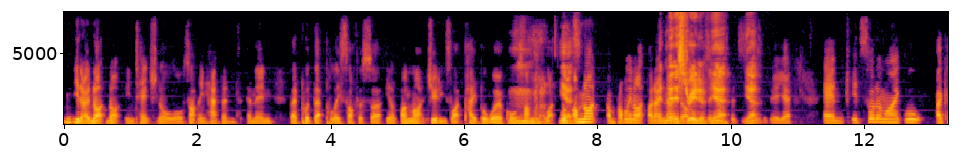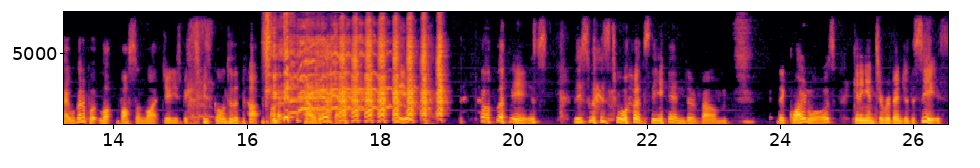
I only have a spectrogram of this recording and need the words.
you know, not not intentional or something happened, and then they put that police officer you know, on light duties like paperwork or Mm, something like. Look, yes. I'm not. I'm probably not. I don't know. Administrative, and outs, yeah, yeah. yeah. And it's sort of like, well, okay, we're going to put Vos on light duties because he's gone to the dark side. However, if- problem is, this was towards the end of um, the Clone Wars, getting into Revenge of the Sith.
